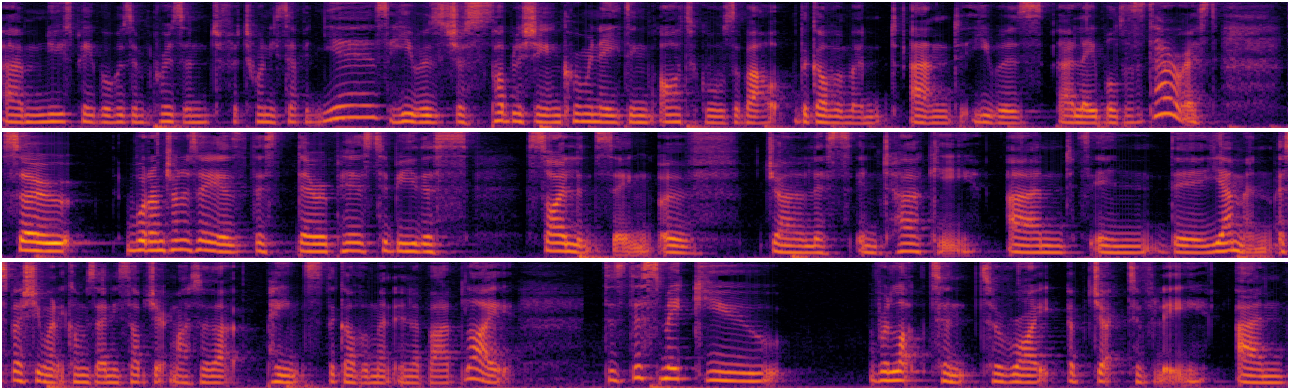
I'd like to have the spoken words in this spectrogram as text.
um, newspaper was imprisoned for 27 years. He was just publishing incriminating articles about the government and he was uh, labeled as a terrorist. So, what I'm trying to say is this there appears to be this silencing of journalists in Turkey and in the Yemen, especially when it comes to any subject matter that paints the government in a bad light. Does this make you reluctant to write objectively and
